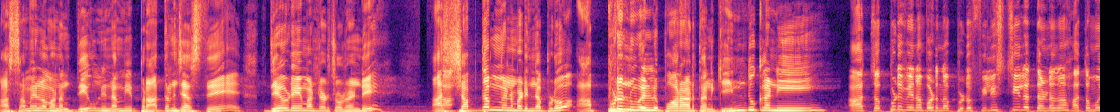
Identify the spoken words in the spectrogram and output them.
ఆ సమయంలో మనం దేవుని నమ్మి ప్రార్థన చేస్తే దేవుడు ఏమంటాడు చూడండి? ఆ శబ్దం వినబడినప్పుడు అప్పుడు నువ్వు వెళ్ళి పోరాడటానికి. ఎందుకని? ఆ చప్పుడు వినబడినప్పుడు ఫిలిస్తీన్ల దండను హతము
